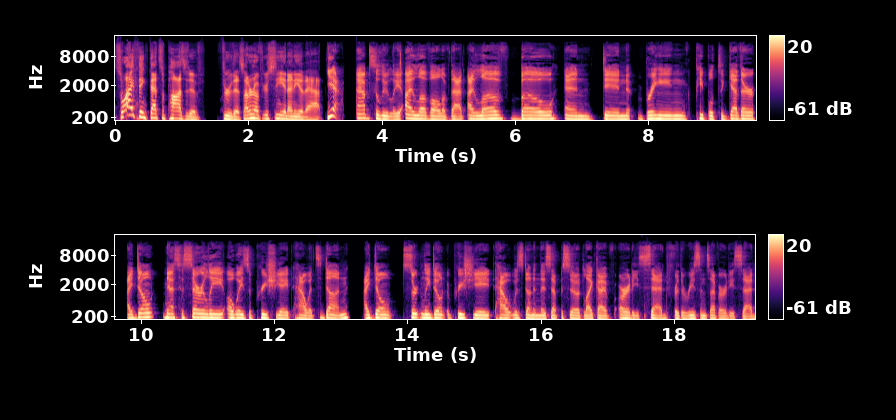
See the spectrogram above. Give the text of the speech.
So I think that's a positive through this. I don't know if you're seeing any of that. Yeah, absolutely. I love all of that. I love Bo and Din bringing people together. I don't necessarily always appreciate how it's done. I don't certainly don't appreciate how it was done in this episode, like I've already said, for the reasons I've already said.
